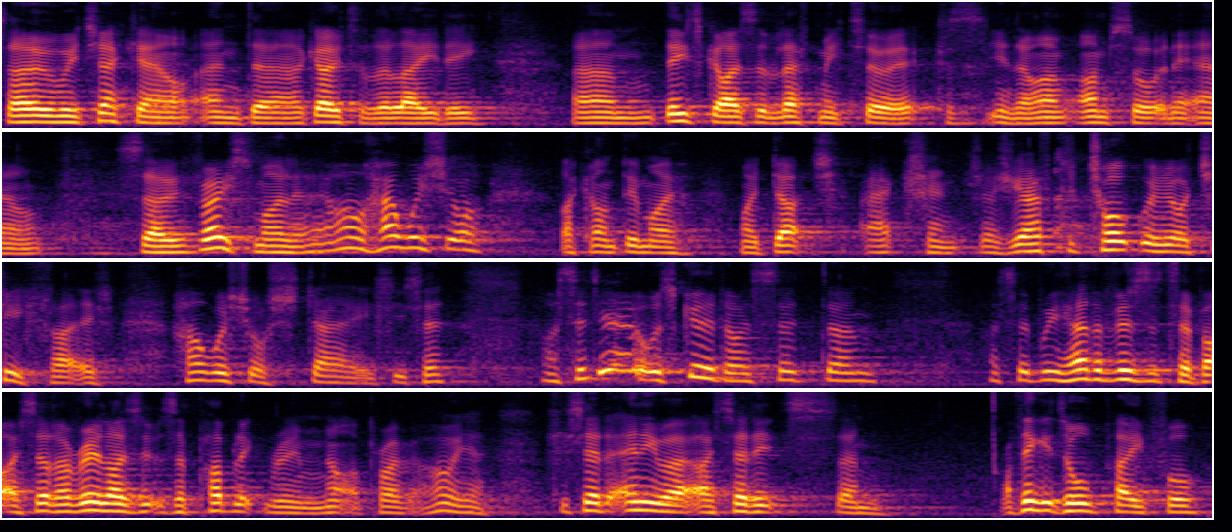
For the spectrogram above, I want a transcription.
So we check out and uh, go to the lady. Um, these guys have left me to it because, you know, I'm, I'm sorting it out. So very smiling. Oh, how was your... I can't do my, my Dutch accent. Says, you have to talk with your chief like this. How was your stay? She said. I said, yeah, it was good. I said, um, I said, We had a visitor, but I said, I realized it was a public room, not a private. Oh, yeah. She said, Anyway, I said, it's, um, I think it's all paid for.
